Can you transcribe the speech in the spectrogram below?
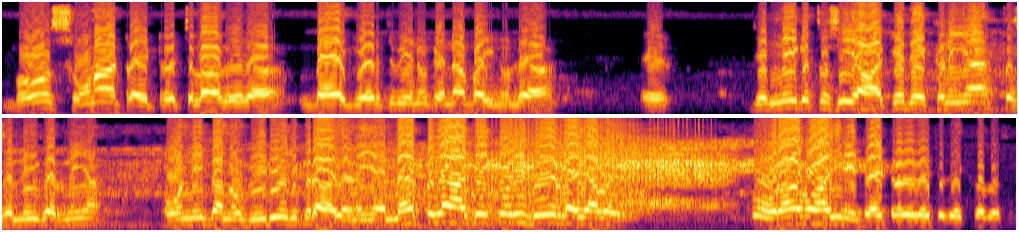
ਬਹੁਤ ਸੋਹਣਾ ਟਰੈਕਟਰ ਚਲਾਵੇ ਦਾ ਬੈਕ ਗੇਅਰ ਚ ਵੀ ਇਹਨੂੰ ਕਹਿੰਦਾ ਬਾਈ ਨੂੰ ਲਿਆ। ਜਿੰਨੀ ਕਿ ਤੁਸੀਂ ਆ ਕੇ ਦੇਖਣੀ ਆ, ਤਸੱਲੀ ਕਰਨੀ ਆ, ਓਨੀ ਤੁਹਾਨੂੰ ਵੀਡੀਓ 'ਚ ਕਰਾ ਦੇਣੀ ਆ। ਲੈ ਭਜਾ ਕੇ ਇੱਕ ਫੇਰ ਲੈ ਜਾ ਬਾਈ। ਹੋਰਾ ਆਵਾਜ਼ ਨਹੀਂ ਟਰੈਕਟਰ ਦੇ ਵਿੱਚ, ਦੇਖੋ ਤੁਸੀਂ।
